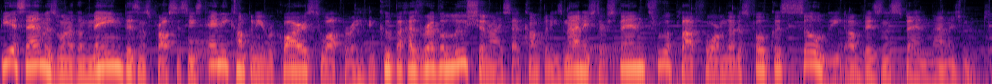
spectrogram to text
BSM is one of the main business processes any company requires to operate, and Coupa has revolutionized how companies manage their spend through a platform that is focused solely on business spend management.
